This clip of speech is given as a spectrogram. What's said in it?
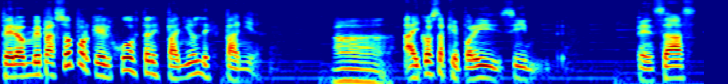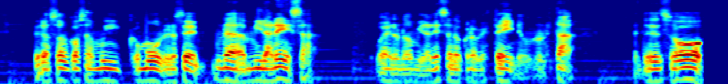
Pero me pasó porque el juego está en español de España. Ah, Hay cosas que por ahí sí pensás, pero son cosas muy comunes. No sé, una milanesa. Bueno, no, milanesa no creo que esté y no, no está. ¿Entendés? O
